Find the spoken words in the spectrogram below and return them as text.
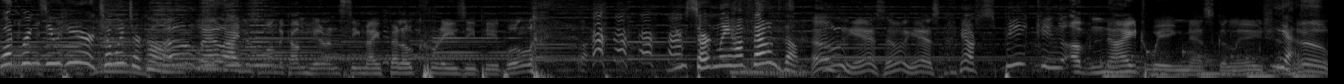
what brings you here to WinterCon? Oh, well, I just wanted to come here and see my fellow crazy people. You certainly have found them. Oh, yes, oh, yes. Now, speaking of Nightwing escalation. Yes. Oh,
